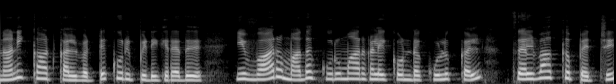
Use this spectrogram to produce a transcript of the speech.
நனிக்காட் கல்வெட்டு குறிப்பிடுகிறது. இவ்வாறு மத குருமார்களை கொண்ட குழுக்கள் செல்வாக்கு பெற்று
